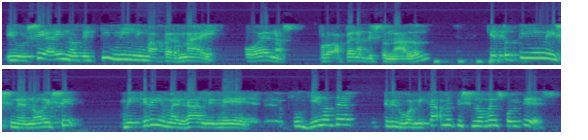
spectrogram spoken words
Η ουσία είναι ότι τι μήνυμα περνάει ο ένας απέναντι στον άλλον και το τι είναι η συνεννόηση μικρή ή μεγάλη που γίνονται τριγωνικά με τις Ηνωμένες Πολιτείες.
